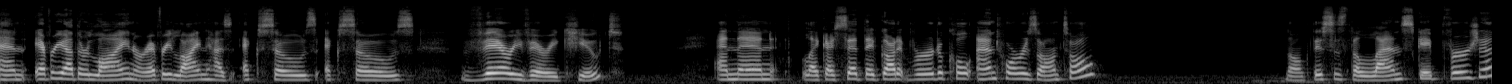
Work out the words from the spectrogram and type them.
and every other line or every line has exos, exos. Very, very cute. And then, like I said, they've got it vertical and horizontal. Donc, this is the landscape version.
